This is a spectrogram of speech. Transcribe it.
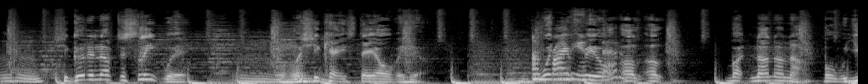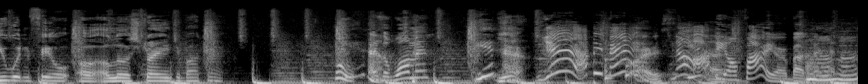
Mm-hmm. she good enough to sleep with, but she can't stay over here. On wouldn't Friday you feel? A, a, but no, no, no. But you wouldn't feel a, a little strange about that? Who? As a woman? yeah. Yeah. Yeah, I'd be mad. course, No, yeah. I'd be on fire about that. Uh-huh.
